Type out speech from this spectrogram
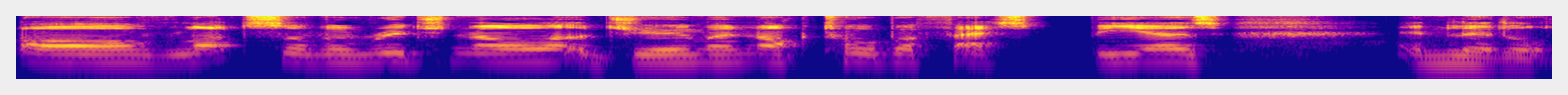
of lots of original German Oktoberfest beers in Lidl.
